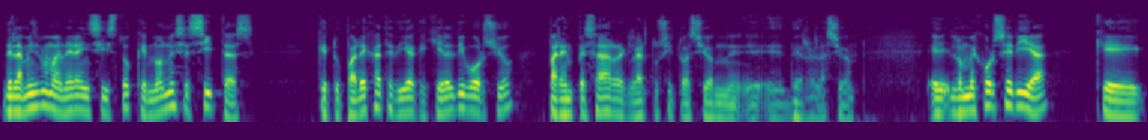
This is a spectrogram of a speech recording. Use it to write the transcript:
De la misma manera, insisto, que no necesitas que tu pareja te diga que quiere el divorcio para empezar a arreglar tu situación eh, eh, de relación. Eh, lo mejor sería que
